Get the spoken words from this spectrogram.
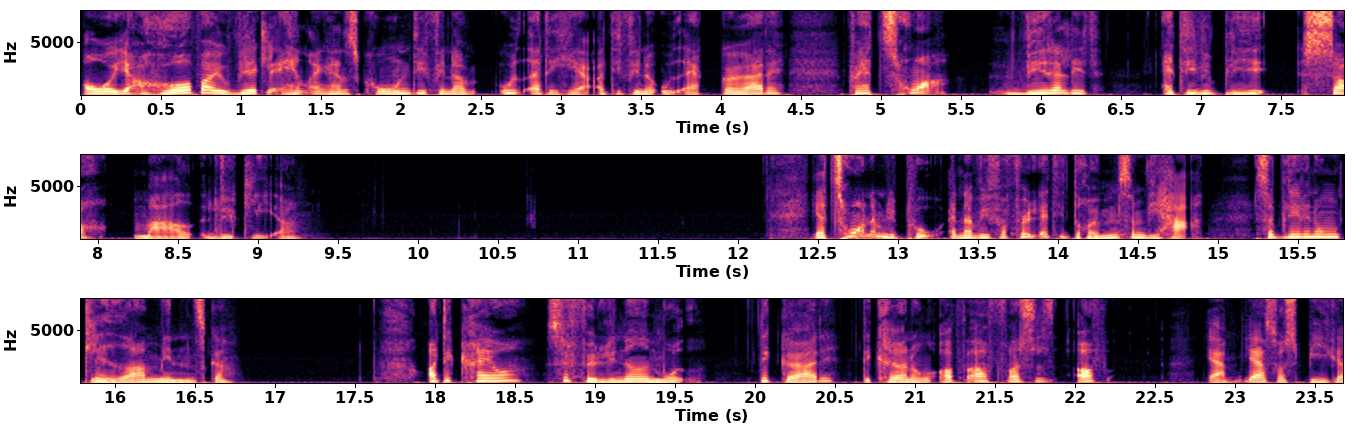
Og jeg håber jo virkelig, at Henrik og hans kone, de finder ud af det her, og de finder ud af at gøre det. For jeg tror vidderligt, at de vil blive så meget lykkeligere. Jeg tror nemlig på, at når vi forfølger de drømme, som vi har, så bliver vi nogle gladere mennesker. Og det kræver selvfølgelig noget mod. Det gør det. Det kræver nogle opoffrelser. Op, ja, jeg er så speaker.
